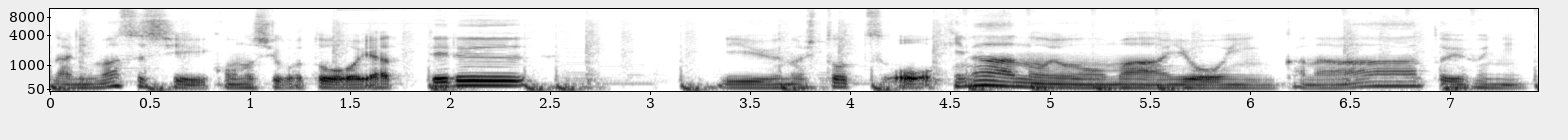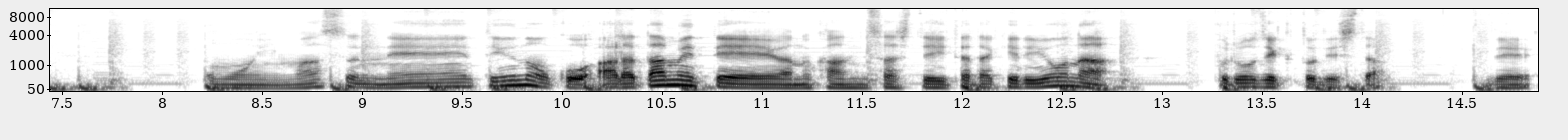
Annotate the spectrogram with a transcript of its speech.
なりますし、この仕事をやってる理由の一つ、大きなあの、まあ、要因かなというふうに思いますね。っていうのをこう改めてあの感じさせていただけるようなプロジェクトでした。で、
